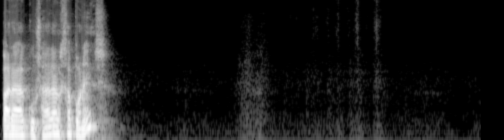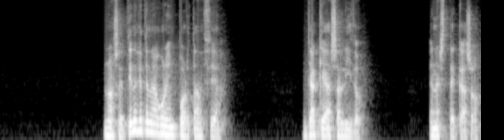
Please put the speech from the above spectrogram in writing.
Para acusar al japonés. No sé, tiene que tener alguna importancia. Ya que ha salido. En este caso.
